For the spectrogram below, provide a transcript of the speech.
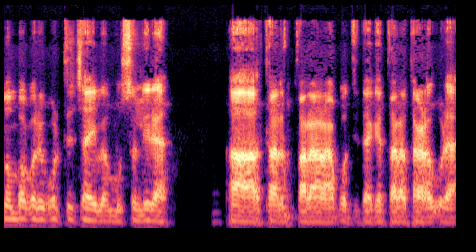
লম্বা করে পড়তে চাই বা মুসল্লিরা আহ তার, তারা আপত্তি থাকে, তারা তাড়াহুড়া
